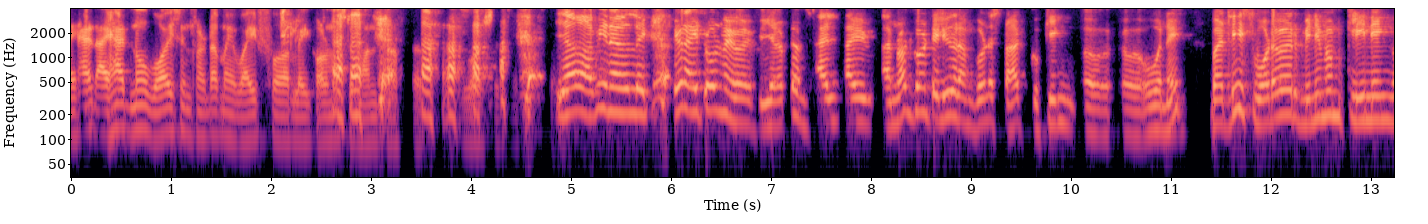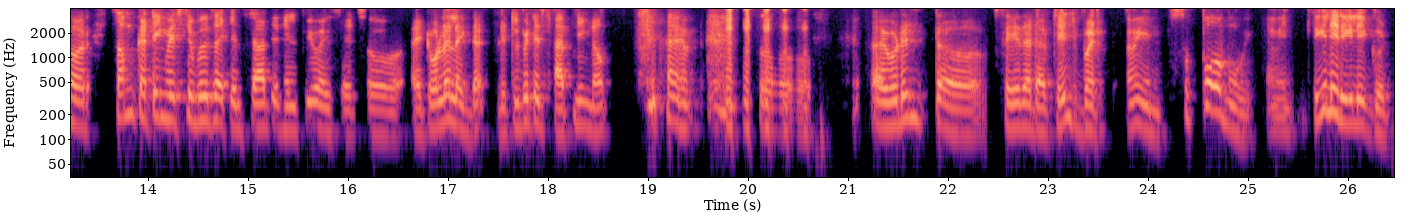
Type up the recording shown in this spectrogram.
I had I had no voice in front of my wife for like almost a month after yeah, I mean, I was like, even I told my wife, yeah, I'll, I, I'm not going to tell you that I'm going to start cooking uh, uh, overnight, but at least whatever minimum cleaning or some cutting vegetables I can start and help you, I said. So I told her like that. Little bit it's happening now. so I wouldn't uh, say that I've changed, but I mean, super movie. I mean, really, really good.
